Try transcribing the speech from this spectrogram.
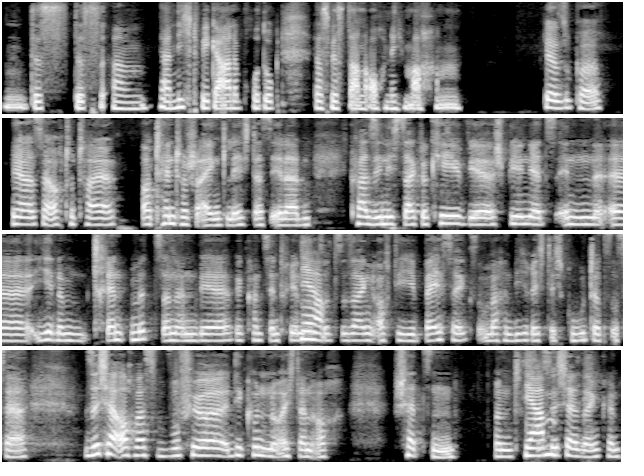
das, das ähm, ja nicht vegane Produkt, dass wir es dann auch nicht machen. Ja, super. Ja, ist ja auch total authentisch eigentlich, dass ihr dann quasi nicht sagt, okay, wir spielen jetzt in äh, jedem Trend mit, sondern wir, wir konzentrieren ja. uns sozusagen auf die Basics und machen die richtig gut. Das ist ja sicher auch was, wofür die Kunden euch dann auch schätzen und ja, sicher sein können.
